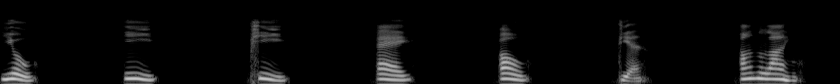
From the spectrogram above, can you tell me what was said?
u e p a o 点 online。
